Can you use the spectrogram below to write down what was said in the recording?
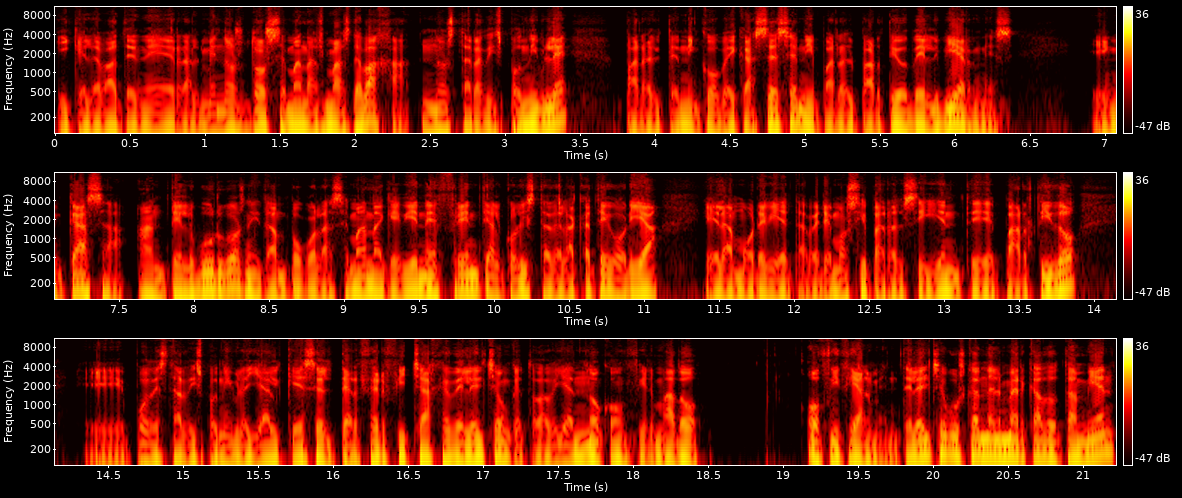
y que le va a tener al menos dos semanas más de baja. No estará disponible para el técnico Becasese ni para el partido del viernes en casa ante el Burgos, ni tampoco la semana que viene frente al colista de la categoría, el Amorebieta. Veremos si para el siguiente partido eh, puede estar disponible ya el que es el tercer fichaje del Elche, aunque todavía no confirmado oficialmente. El Elche busca en el mercado también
